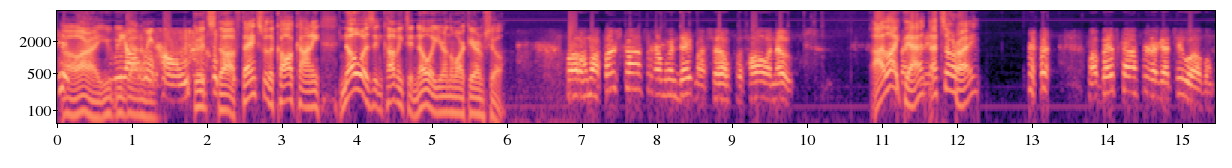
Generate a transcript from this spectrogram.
too. Oh, all right. You, we you got all home. went home. Good stuff. Thanks for the call, Connie. Noah's in Covington. Noah, you're on the Mark Arum Show. Well, my first concert, I'm going to date myself, was Hall and Oates. I like that. That's all right. My best concert, I got two of them.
